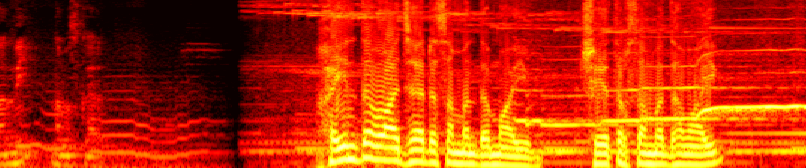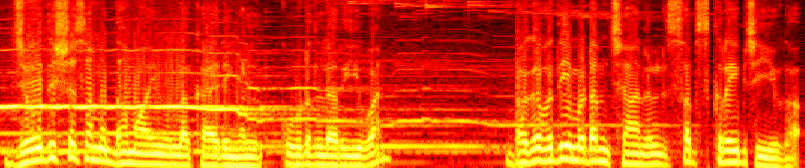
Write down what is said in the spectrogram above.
നന്ദി നമസ്കാരം. ഹൈന്ദവാചാര സംബന്ധമായും ക്ഷേത്ര സംബന്ധമായും ജ്യോതിഷ സംബന്ധമായുമുള്ള കാര്യങ്ങൾ കൂടുതൽ അറിയുവാൻ ഭഗവതി മഠം ചാനൽ സബ്സ്ക്രൈബ് ചെയ്യുക.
